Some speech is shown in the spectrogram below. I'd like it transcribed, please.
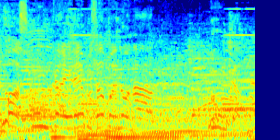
e nós nunca iremos abandoná-lo. Nunca.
